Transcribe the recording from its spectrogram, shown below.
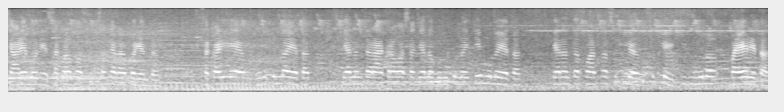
शाळेमध्ये सकाळपासून संध्याकाळपर्यंत. सकाळी गुरुकुलला येतात. त्यानंतर अकरा वाजता ज्यांना गुरुकुल नाही ते मुलं येतात. त्यानंतर पाचला सुटले सुटले की मुलं बाहेर येतात.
